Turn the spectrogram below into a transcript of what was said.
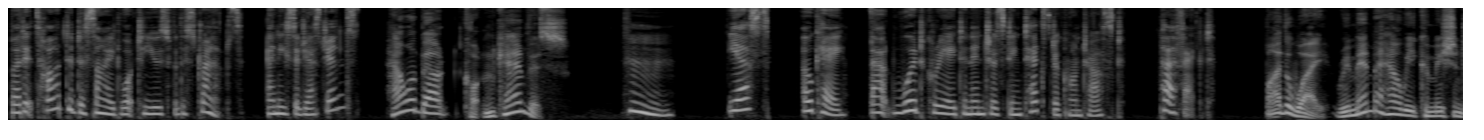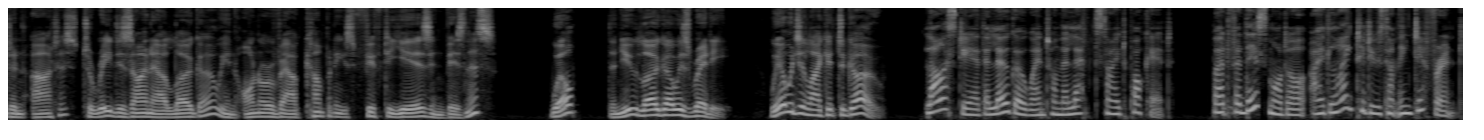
but it's hard to decide what to use for the straps. Any suggestions? How about cotton canvas? Hmm. Yes, okay. That would create an interesting texture contrast. Perfect. By the way, remember how we commissioned an artist to redesign our logo in honour of our company's 50 years in business? Well, the new logo is ready. Where would you like it to go? Last year, the logo went on the left side pocket. But for this model, I'd like to do something different.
